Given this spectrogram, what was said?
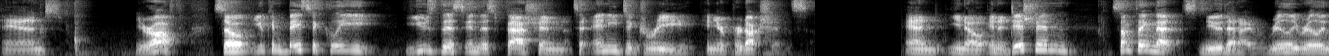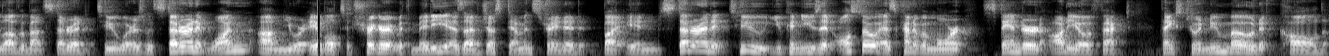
and you're off. So you can basically use this in this fashion to any degree in your productions. And, you know, in addition, something that's new that I really, really love about Stutter Edit 2, whereas with Stutter Edit 1, um, you were able to trigger it with MIDI, as I've just demonstrated, but in Stutter Edit 2, you can use it also as kind of a more standard audio effect, thanks to a new mode called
